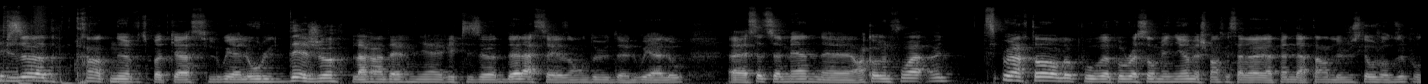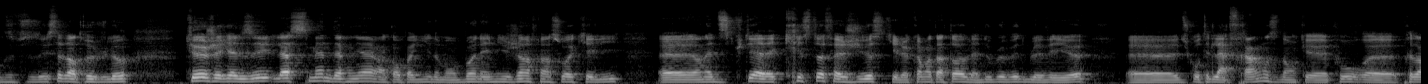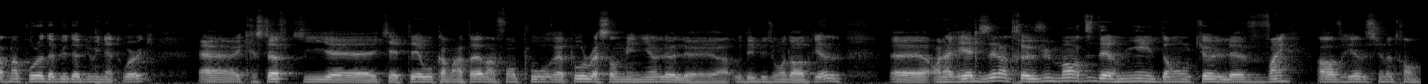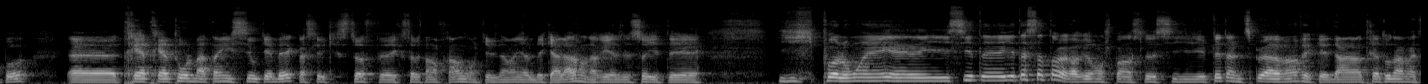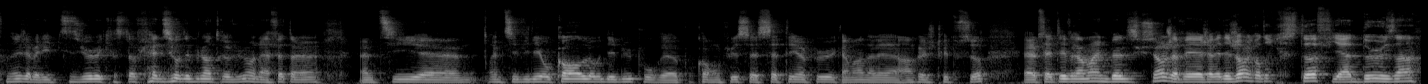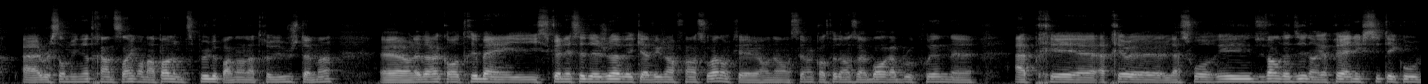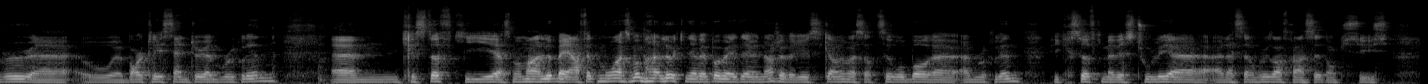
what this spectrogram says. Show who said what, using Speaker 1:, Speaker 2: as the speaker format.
Speaker 1: Épisode 39 du podcast Louis Allo, déjà l'avant-dernier épisode de la saison 2 de Louis Allo. Euh, cette semaine, euh, encore une fois, un petit peu en retard euh, pour WrestleMania, mais je pense que ça valait la peine d'attendre jusqu'à aujourd'hui pour diffuser cette entrevue-là que j'ai réalisée la semaine dernière en compagnie de mon bon ami Jean-François Kelly. on a discuté avec Christophe Agius, qui est le commentateur de la WWE. Euh, du côté de la France, donc euh, pour euh, présentement pour le WWE Network. Christophe qui, qui était au commentaire dans le fond pour, pour WrestleMania au début du mois d'avril. on a réalisé l'entrevue mardi dernier, donc le 20 avril si je ne me trompe pas. très très tôt le matin ici au Québec parce que Christophe, Christophe est en France, donc évidemment il y a le décalage. On a réalisé ça, il était pas loin. Euh, il était, il était 7 heures environ, je pense. Là. Si, peut-être un petit peu avant. Fait que dans, très tôt dans la matinée, j'avais les petits yeux. Là, Christophe l'a dit au début de l'entrevue. On a fait un, un petit, euh, petit vidéo call au début pour, euh, pour qu'on puisse setter un peu comment on allait enregistrer tout ça. ça a été vraiment une belle discussion. J'avais, j'avais déjà rencontré Christophe il y a deux ans à WrestleMania 35. On en parle un petit peu là, pendant l'entrevue justement. Euh, on l'avait rencontré, ben, il se connaissait déjà avec, Jean-François, donc euh, on, s'est rencontré dans un bar à Brooklyn euh, après, après la soirée du vendredi, donc après NXT Takeover au Barclays Center à Brooklyn. Christophe qui, à ce moment-là, ben, en fait, moi, à ce moment-là, qui n'avait pas 21 ans, j'avais réussi quand même à sortir au bar à, Brooklyn. Puis Christophe qui m'avait stoulé à, la serveuse en français, donc c'est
